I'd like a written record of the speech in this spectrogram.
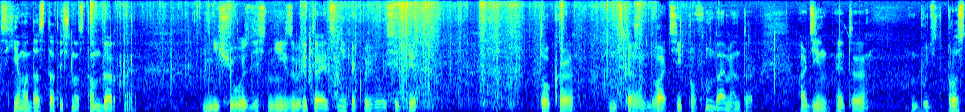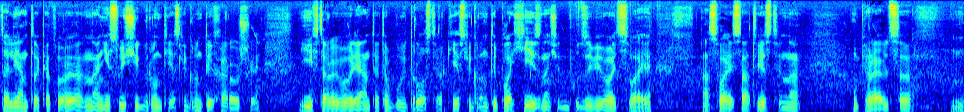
Схема достаточно стандартная. Ничего здесь не изобретается, никакой велосипед. Только, ну, скажем, два типа фундамента. Один это будет просто лента, которая на несущий грунт, если грунты хорошие. И второй вариант это будет ростверк. Если грунты плохие, значит будут забивать сваи, а сваи, соответственно, упираются в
